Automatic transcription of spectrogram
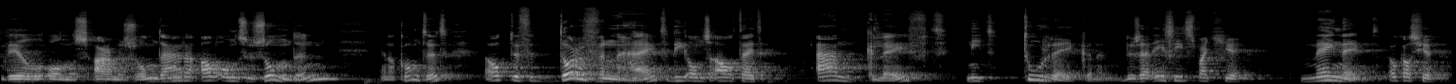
Wil ons arme zondaren al onze zonden, en dan komt het, ook de verdorvenheid die ons altijd aankleeft, niet toerekenen. Dus er is iets wat je meeneemt. Ook als je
